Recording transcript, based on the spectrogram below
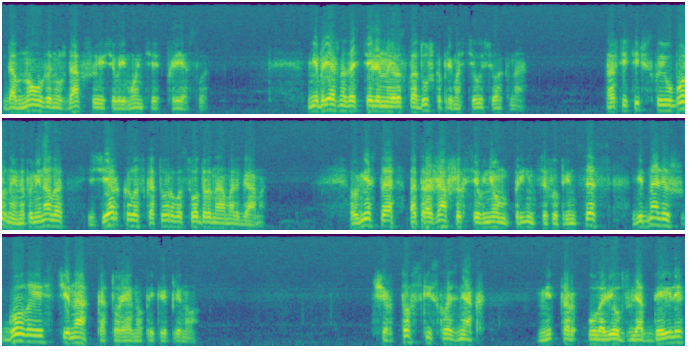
давно уже нуждавшиеся в ремонте кресла. Небрежно застеленная раскладушка примостилась у окна. Артистическая уборная напоминала зеркало, с которого содрана амальгама. Вместо отражавшихся в нем принцев и принцесс видна лишь голая стена, к которой оно прикреплено. Чертовский сквозняк. Миттер уловил взгляд Дейли,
